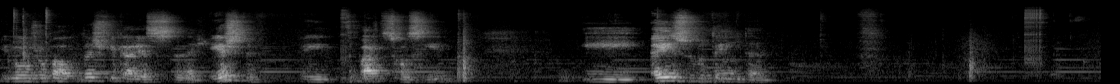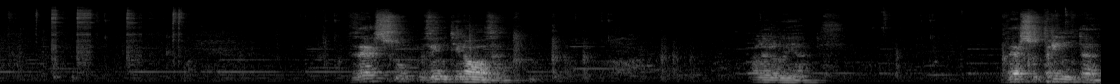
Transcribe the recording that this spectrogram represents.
Irmão João Paulo, deixe ficar esse, este, e de parte se conseguir. E Êxodo 30. Verso 29. Aleluia. Verso 30.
